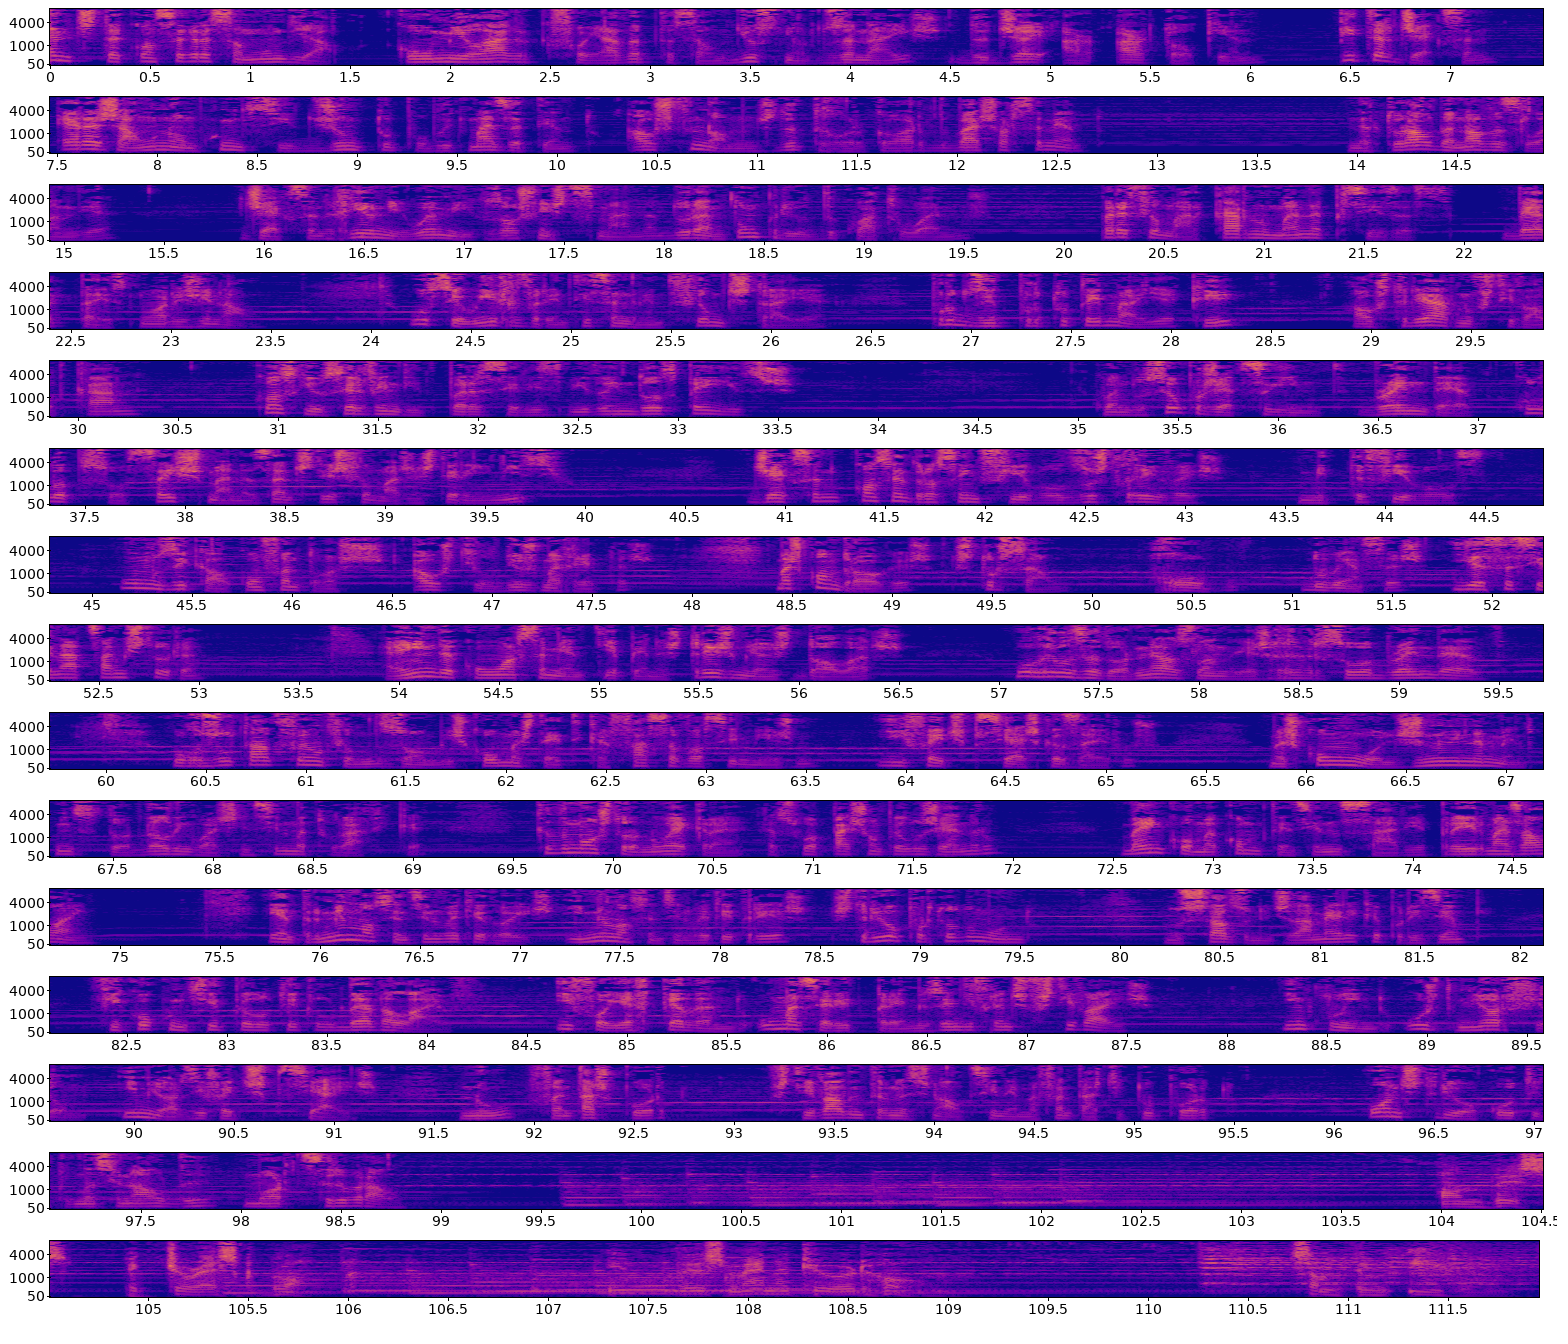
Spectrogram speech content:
antes da consagração mundial, com o milagre que foi a adaptação de O Senhor dos Anéis, de J.R.R. Tolkien, Peter Jackson era já um nome conhecido junto do público mais atento aos fenómenos de terror gore de baixo orçamento. Natural da Nova Zelândia, Jackson reuniu amigos aos fins de semana durante um período de quatro anos para filmar Carne Humana Precisa-se, Bad Taste no original, o seu irreverente e sangrento filme de estreia, produzido por Tuta e Meia, que, ao estrear no Festival de Cannes, conseguiu ser vendido para ser exibido em 12 países. Quando o seu projeto seguinte, Brain Dead, colapsou seis semanas antes de as filmagens terem início, Jackson concentrou-se em Feebles os Terríveis, Meet the Feebles, um musical com fantoches ao estilo de Os Marretas, mas com drogas, extorsão, roubo, doenças e assassinatos à mistura. Ainda com um orçamento de apenas 3 milhões de dólares, o realizador neozelandês regressou a Brain Dead. O resultado foi um filme de zombies com uma estética faça você mesmo e efeitos especiais caseiros, mas com um olho genuinamente conhecedor da linguagem cinematográfica, que demonstrou no ecrã a sua paixão pelo género, bem como a competência necessária para ir mais além. Entre 1992 e 1993 estreou por todo o mundo. Nos Estados Unidos da América, por exemplo, ficou conhecido pelo título Dead Alive e foi arrecadando uma série de prémios em diferentes festivais, incluindo os de melhor filme e melhores efeitos especiais no Fantasporto, Festival Internacional de Cinema Fantástico do Porto, onde estreou com o título nacional de Morte Cerebral. On this picturesque block, in this manicured home, something evil,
